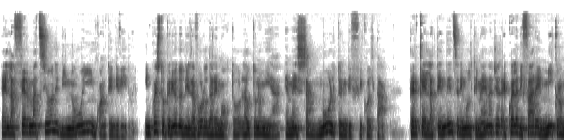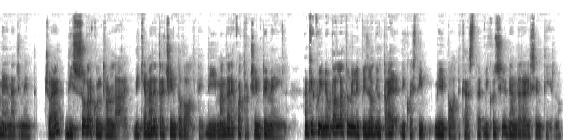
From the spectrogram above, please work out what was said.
È l'affermazione di noi in quanto individui. In questo periodo di lavoro da remoto l'autonomia è messa molto in difficoltà perché la tendenza di molti manager è quella di fare micromanagement, cioè di sovracontrollare, di chiamare 300 volte, di mandare 400 email. Anche qui ne ho parlato nell'episodio 3 di questi miei podcast, vi consiglio di andare a risentirlo.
